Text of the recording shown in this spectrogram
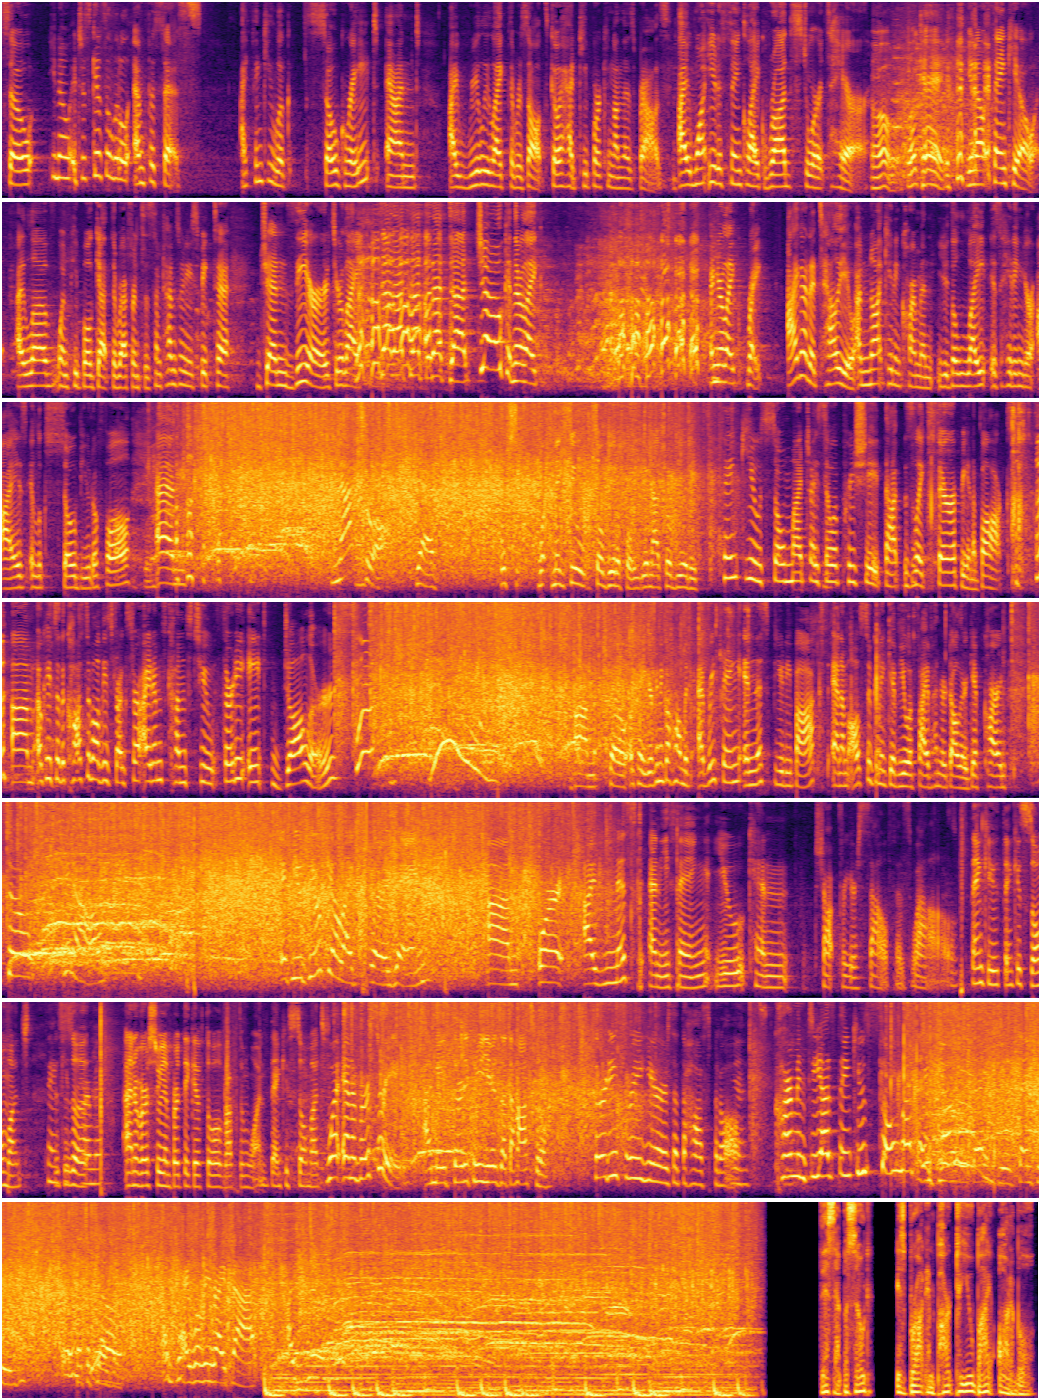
So, you know, it just gives a little emphasis. I think you look so great, and I really like the results. Go ahead, keep working on those brows. I want you to think like Rod Stewart's hair. Oh, okay. you know, thank you. I love when people get the references. Sometimes when you speak to Gen Zers, you're like, da da da da da da, joke, and they're like, and you're like, right. I gotta tell you, I'm not kidding, Carmen. You, the light is hitting your eyes. It looks so beautiful and natural. Yes. Which what makes you so beautiful, your natural beauty. Thank you so much. I so appreciate that. This is like therapy in a box. um, okay, so the cost of all these drugstore items comes to $38. Um, so, okay, you're gonna go home with everything in this beauty box, and I'm also gonna give you a $500 gift card. So, you know, if you do feel like splurging, um, or I've missed anything, you can shop for yourself as well. Thank you. Thank you so much. Thank this you, is a Carmen. Anniversary and birthday gift all wrapped in one. Thank you so much. What anniversary? I made 33 years at the hospital. 33 years at the hospital. Yes. Carmen Diaz, thank you so much. Thank you. Thank you. Thank you. Such a pleasure. Okay, we'll be right back. I- This episode is brought in part to you by Audible,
